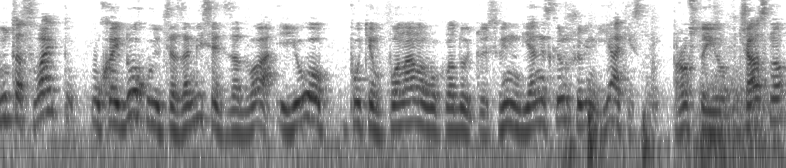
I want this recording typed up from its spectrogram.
Тут асфальт ухайдохується за місяць, за два, і його потім понаново кладуть. Тобто він, я не скажу, що він якісний, просто його вчасно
